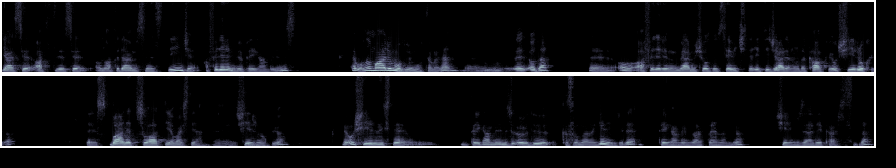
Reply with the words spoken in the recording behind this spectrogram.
gelse af dilese onu affeder misiniz deyince affederim diyor peygamberimiz. Tabi ona malum oluyor muhtemelen. Ee, ve o da e, o affederim vermiş olduğu sevinçle irticalen orada kalkıyor, şiir okuyor. E, Banet Suat diye başlayan e, şiirini okuyor. Ve o şiirin işte peygamberimizi övdüğü kısımlarına gelince de peygamberimiz artık dayanamıyor. Şiirin güzelliği karşısında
